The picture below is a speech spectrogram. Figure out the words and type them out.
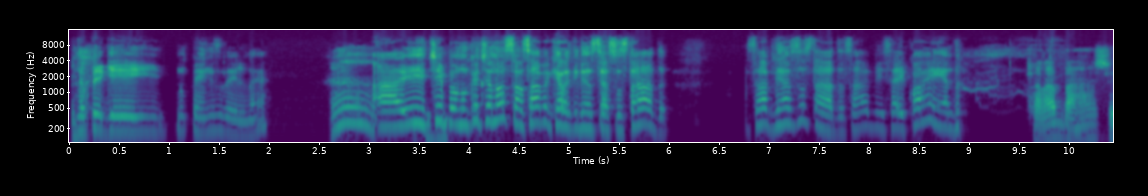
eu peguei no pênis dele, né? Aí, tipo, eu nunca tinha noção, sabe aquela criança assustada? Sabe, bem assustada, sabe? E saí correndo. Fala baixo.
